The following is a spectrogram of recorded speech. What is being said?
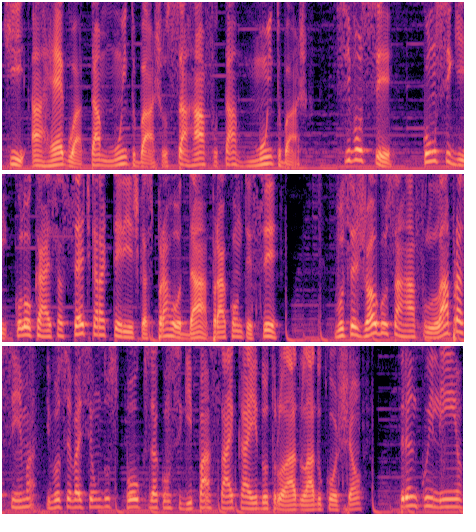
que a régua está muito baixa, o sarrafo está muito baixo. Se você conseguir colocar essas sete características para rodar, para acontecer, você joga o sarrafo lá para cima e você vai ser um dos poucos a conseguir passar e cair do outro lado, lá do colchão, tranquilinho,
